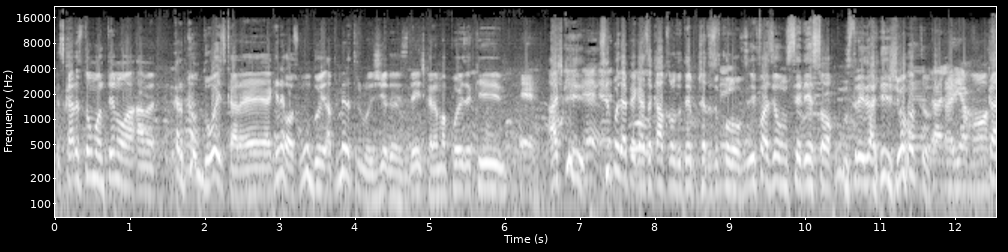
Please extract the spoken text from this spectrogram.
os caras estão mantendo a, a- Cara, porque o 2, cara, é aquele negócio. Um, 2, a primeira trilogia do Resident, cara, é uma coisa que. É. Acho que É, se é, puder pegar tipo- essa cápsula do tempo que já do Colosso e fazer um CD só com os três ali junto, Estaria morto. cara,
